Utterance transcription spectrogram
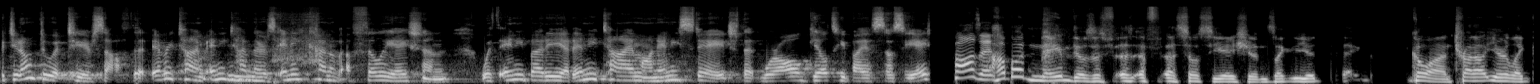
but you don't do it to yourself. That every time, anytime mm. there's any kind of affiliation with anybody at any time on any stage, that we're all guilty by association. Pause it. How about name those associations? Like you, go on trot out your like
